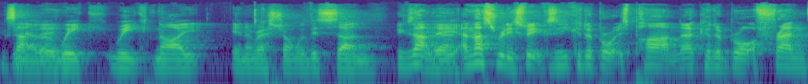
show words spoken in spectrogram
Exactly. a week week night in a restaurant with his son. Exactly, Yeah. and that's really sweet because he could have brought his partner, could have brought a friend,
